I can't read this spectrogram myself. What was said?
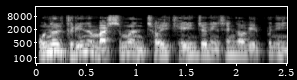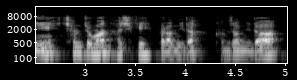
오늘 드리는 말씀은 저희 개인적인 생각일 뿐이니 참조만 하시기 바랍니다. 감사합니다.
